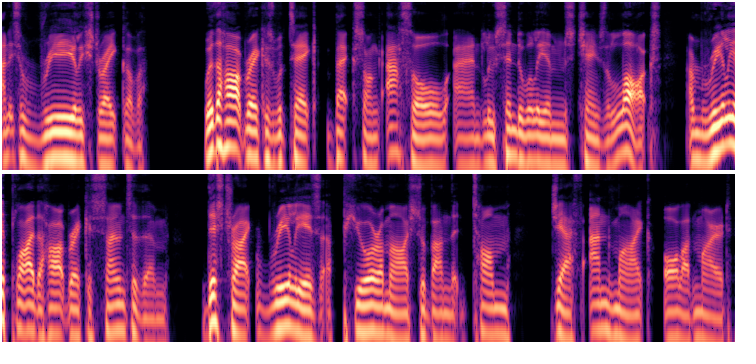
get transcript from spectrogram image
and it's a really straight cover. Where the Heartbreakers would take Beck's song Asshole and Lucinda Williams Change the Locks and really apply the Heartbreakers sound to them, this track really is a pure homage to a band that Tom Jeff, and Mike all admired.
